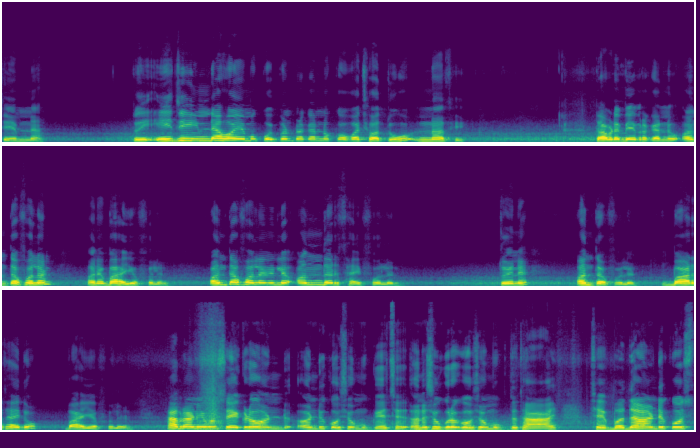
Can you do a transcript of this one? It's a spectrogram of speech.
છે એમના, તો એ જે ઈંડા હોય એમાં કોઈ પણ પ્રકારનો કવચ હોતું નથી. તો આપણે બે પ્રકારનું, અંતઃફલન અને બાહ્ય ફલન. અંતઃફલન એટલે અંદર થાય ફલન. તો એને અંતઃફલન. બહાર થાય તો બાહ્ય ફલન. આ પ્રાણીઓમાં સેંકડો અંડ, અંડકોષો મૂકે છે અને શુક્રકોષો મુક્ત થાય છે. બધા અંડકોષ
